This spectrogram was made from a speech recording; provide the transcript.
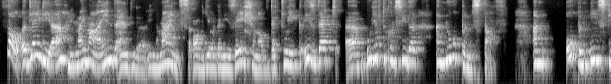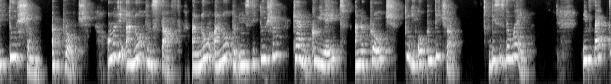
So uh, the idea in my mind and in the, in the, minds of the organization of that week is that uh, we have to consider an open staff, an open institution approach. Only an open staff, an, an open institution can create an approach to the open teacher. This is the way. In fact,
